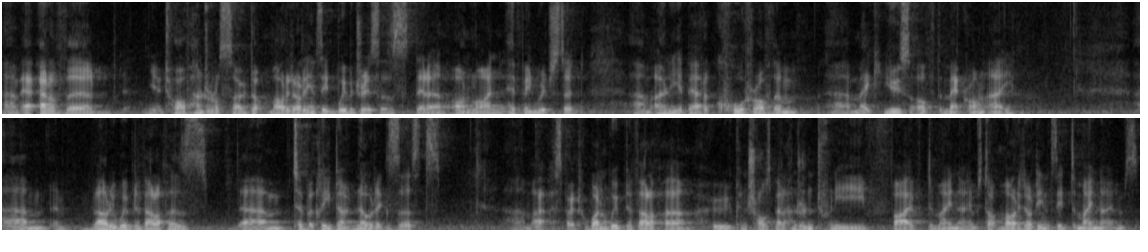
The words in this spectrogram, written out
Um, out of the you know, 1,200 or so .maori.nz web addresses that are online have been registered, um, only about a quarter of them uh, make use of the Macron A. Um, Maori web developers um, typically don't know it exists. Um, I, I, spoke to one web developer who controls about 125 domain names, .maori.nz domain names,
